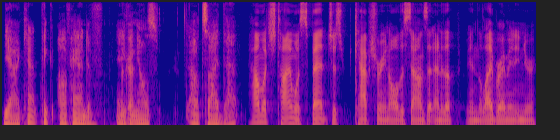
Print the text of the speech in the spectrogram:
yeah, I can't think offhand of anything okay. else outside that. How much time was spent just capturing all the sounds that ended up in the library? I mean, in your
